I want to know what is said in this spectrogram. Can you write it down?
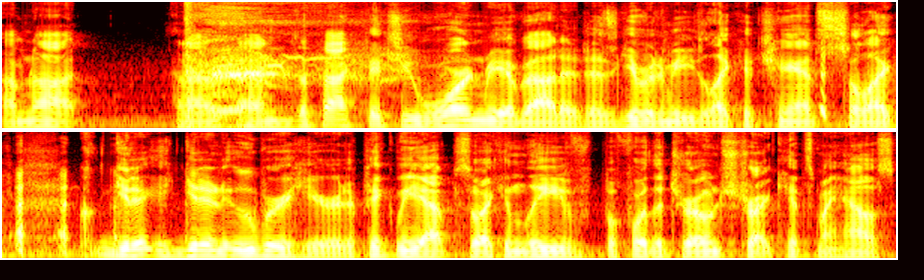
I'm not. And, I, and the fact that you warned me about it has given me like a chance to like get a, get an Uber here to pick me up so I can leave before the drone strike hits my house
